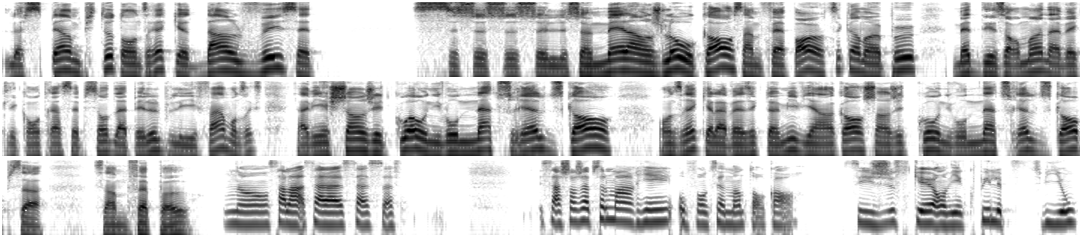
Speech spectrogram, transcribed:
le sperme, puis tout. On dirait que d'enlever cette. Ce, ce- ce- ce- mélange-là au corps, ça me fait peur. Tu sais, comme un peu mettre des hormones avec les contraceptions de la pilule puis les femmes. On dirait que ça vient changer de quoi au niveau naturel du corps. On dirait que la vasectomie vient encore changer de quoi au niveau naturel du corps, puis ça, ça me fait peur. Non, ça, ça, ça, ça, ça change absolument rien au fonctionnement de ton corps. C'est juste qu'on vient couper le petit tuyau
